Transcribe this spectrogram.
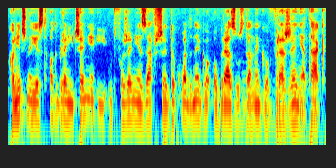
Konieczne jest odgraniczenie i utworzenie zawsze dokładnego obrazu z danego wrażenia, tak,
